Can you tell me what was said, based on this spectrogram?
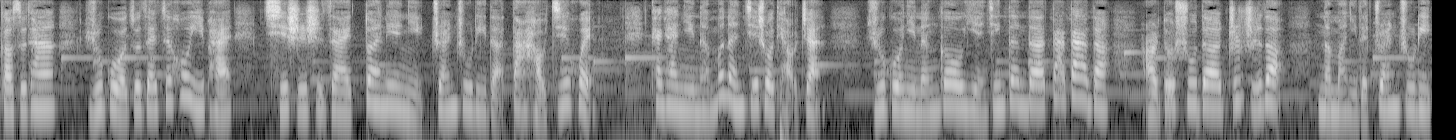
告诉她，如果坐在最后一排，其实是在锻炼你专注力的大好机会，看看你能不能接受挑战。如果你能够眼睛瞪得大大的，耳朵竖得直直的，那么你的专注力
